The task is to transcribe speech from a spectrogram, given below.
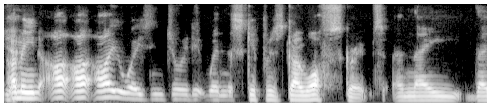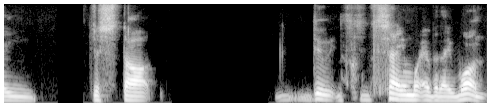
Yeah. I mean, I, I, I always enjoyed it when the skippers go off script and they they just start do saying whatever they want.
